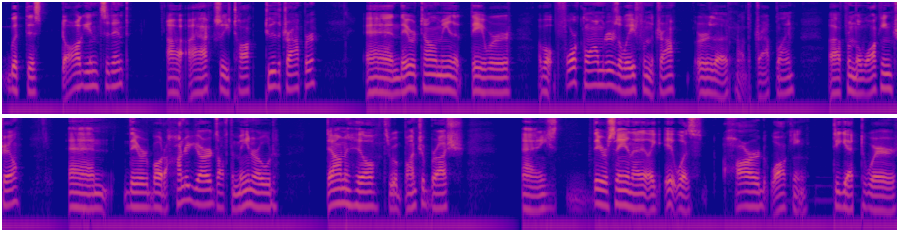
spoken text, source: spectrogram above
with this dog incident, uh, I actually talked to the trapper, and they were telling me that they were about four kilometers away from the trap or the not the trap line, uh, from the walking trail, and they were about a hundred yards off the main road, down a hill through a bunch of brush, and he's they were saying that it, like it was hard walking to get to where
